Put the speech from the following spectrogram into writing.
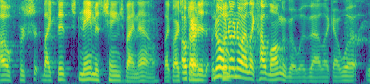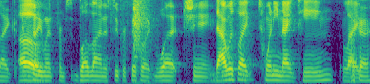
oh for sure like this name is changed by now. Like I Okay. started No, so- no, no. Like how long ago was that? Like at what? Like until Oh. you went from bloodline to superficial. Like what changed? That was like 2019, like, Okay.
